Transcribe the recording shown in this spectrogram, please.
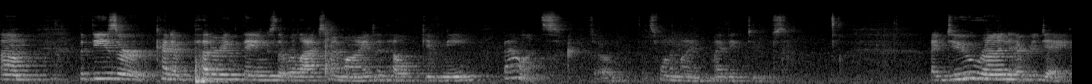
Um, but these are kind of puttering things that relax my mind and help give me balance. So that's one of my, my big do's. I do run every day.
